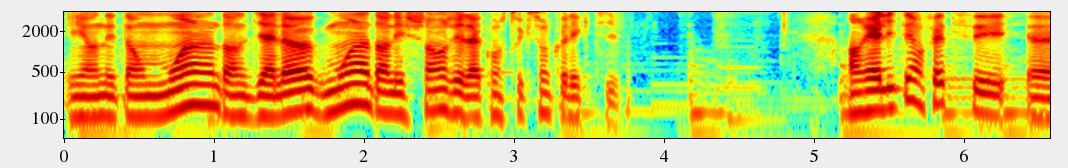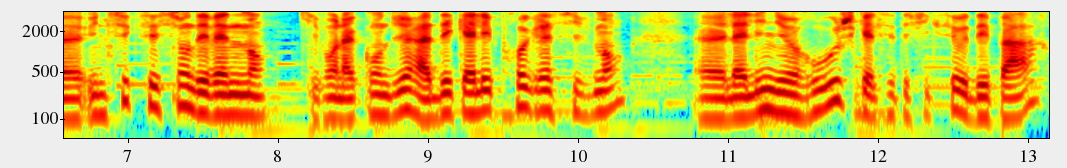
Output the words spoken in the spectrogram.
et en étant moins dans le dialogue, moins dans l'échange et la construction collective. En réalité, en fait, c'est euh, une succession d'événements qui vont la conduire à décaler progressivement euh, la ligne rouge qu'elle s'était fixée au départ.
